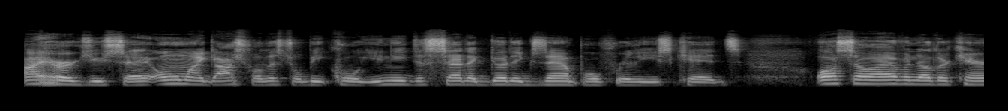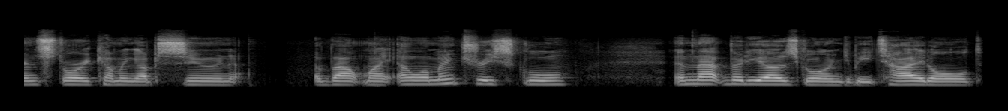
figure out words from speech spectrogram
I heard you say, oh my gosh, well, this will be cool. You need to set a good example for these kids. Also, I have another Karen story coming up soon about my elementary school. And that video is going to be titled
